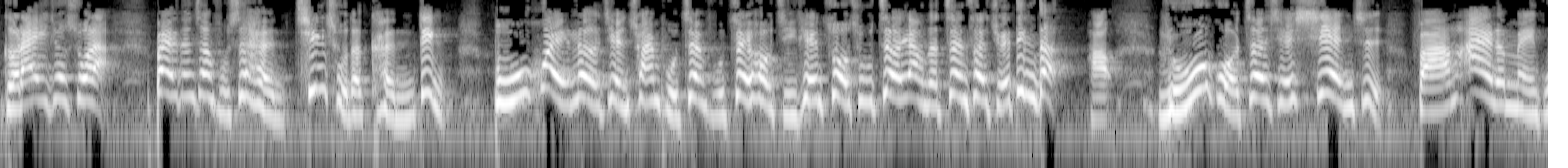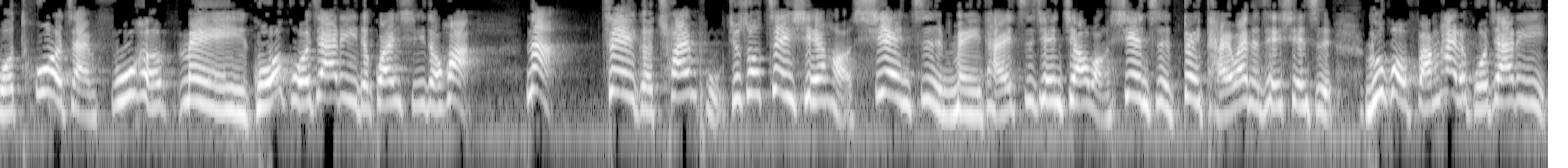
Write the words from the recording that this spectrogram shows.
葛莱仪就说了，拜登政府是很清楚的肯定不会乐见川普政府最后几天做出这样的政策决定的。好，如果这些限制妨碍了美国拓展符合美国国家利益的关系的话，那。这个川普就说这些哈限制美台之间交往，限制对台湾的这些限制，如果妨害了国家利益，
